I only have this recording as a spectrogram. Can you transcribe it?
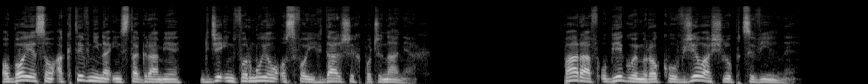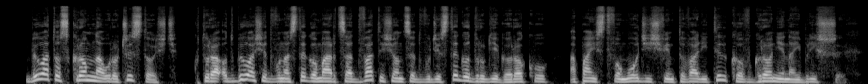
Oboje są aktywni na Instagramie, gdzie informują o swoich dalszych poczynaniach. Para w ubiegłym roku wzięła ślub cywilny. Była to skromna uroczystość, która odbyła się 12 marca 2022 roku, a państwo młodzi świętowali tylko w gronie najbliższych.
